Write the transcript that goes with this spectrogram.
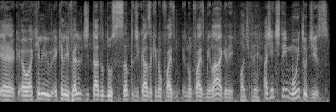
É, é aquele, aquele velho ditado do santo de casa que não faz, não faz milagre. Pode crer. A gente tem muito disso.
